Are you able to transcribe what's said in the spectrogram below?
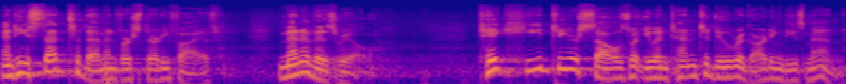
and he said to them in verse 35 Men of Israel, take heed to yourselves what you intend to do regarding these men.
